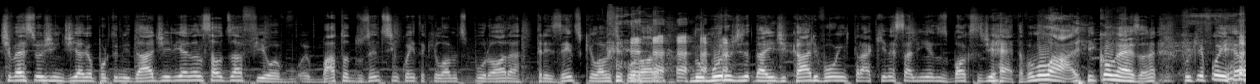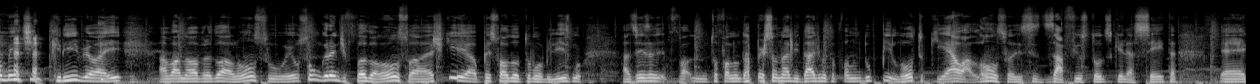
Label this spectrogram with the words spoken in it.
tivesse hoje em dia a oportunidade, ele ia lançar o desafio. Eu, bato a 250 km por hora, 300 km por hora no muro de, da Indicar e vou entrar aqui nessa linha dos boxes de reta. Vamos lá! E começa, né? Porque foi realmente incrível aí a manobra do Alonso. Eu sou um grande fã do Alonso, acho que o pessoal do automobilismo, às vezes, não tô falando da personalidade mas tô falando do piloto que é o Alonso, esses desafios todos que ele aceita. É,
